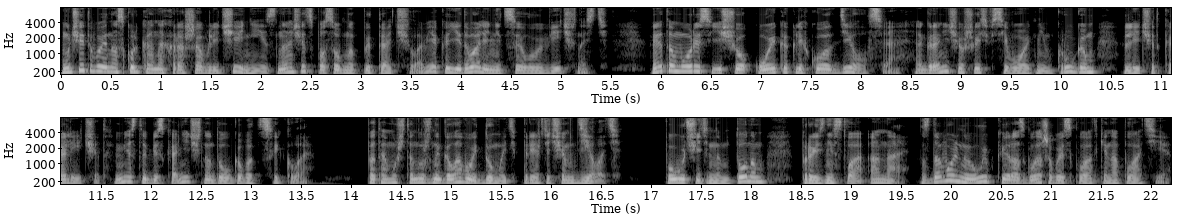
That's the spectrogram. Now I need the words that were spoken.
Учитывая, насколько она хороша в лечении, значит, способна пытать человека едва ли не целую вечность. Это Моррис еще ой как легко отделался, ограничившись всего одним кругом «лечит-калечит» вместо бесконечно долгого цикла. «Потому что нужно головой думать, прежде чем делать», — поучительным тоном произнесла она, с довольной улыбкой разглаживая складки на платье.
